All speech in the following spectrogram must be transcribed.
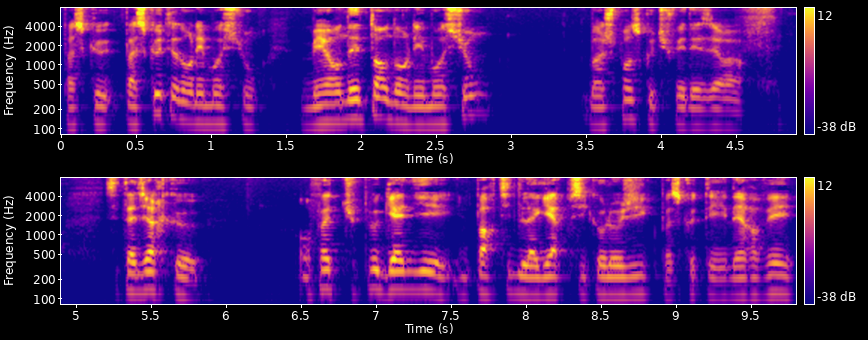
parce que, parce que tu es dans l'émotion. Mais en étant dans l'émotion, ben, je pense que tu fais des erreurs. C'est-à-dire que, en fait, tu peux gagner une partie de la guerre psychologique parce que tu es énervé,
